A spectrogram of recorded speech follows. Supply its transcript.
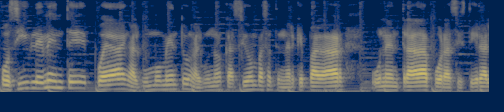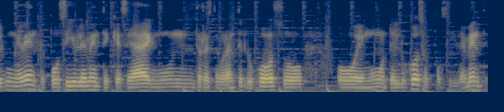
posiblemente pueda en algún momento, en alguna ocasión vas a tener que pagar una entrada por asistir a algún evento. Posiblemente que sea en un restaurante lujoso o en un hotel lujoso, posiblemente,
